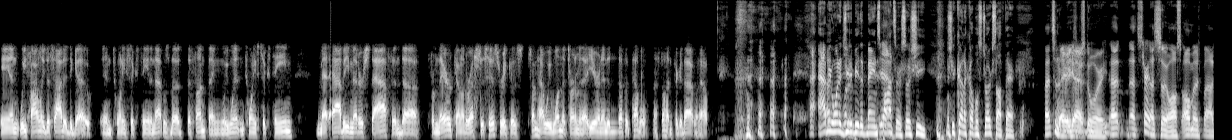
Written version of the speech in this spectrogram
and we finally decided to go in 2016 and that was the the fun thing we went in 2016 met abby met her staff and uh, from there kind of the rest is history because somehow we won the tournament that year and ended up at pebble i still hadn't figured that one out abby wanted you to be the main sponsor yeah. so she she cut a couple strokes off there that's an there amazing story. That that's True. that's so awesome. Almost by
